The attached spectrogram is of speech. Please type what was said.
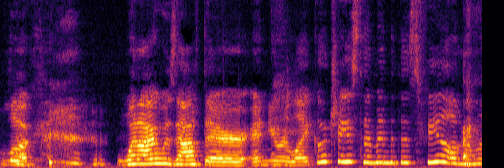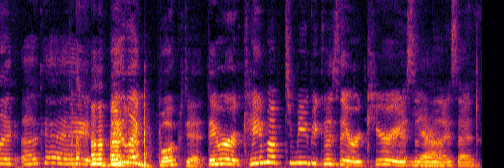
look, when I was out there and you were like, "Go chase them into this field," and I'm like, "Okay." They like booked it. They were came up to me because they were curious, and Yeah. then I said,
